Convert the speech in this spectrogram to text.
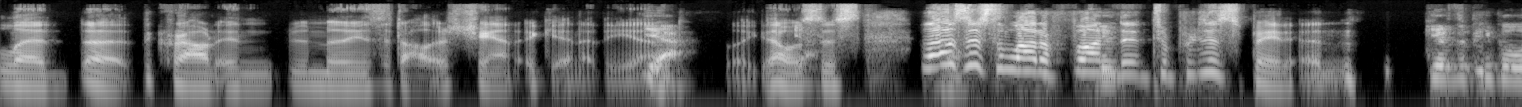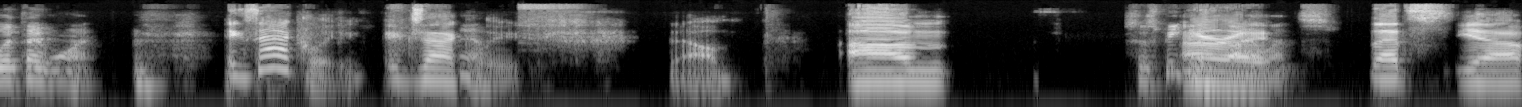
led uh, the crowd in the millions of dollars chant again at the end. Yeah. Like that was Yeah. just that was just a lot of fun If- to, to participate in. Give the people what they want. Exactly. Exactly. No. Um So speaking of right. violence, that's yeah.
